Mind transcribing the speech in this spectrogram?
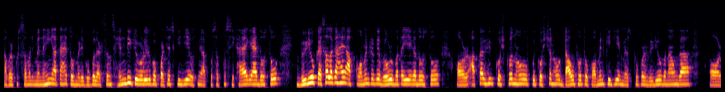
अगर कुछ समझ में नहीं आता है तो मेरे गूगल एडसेंस हिंदी ट्यूटोरियल को परचेस कीजिए। उसमें आपको सब कुछ सिखाया गया है दोस्तों। वीडियो कैसा लगा है आप कमेंट करके ज़रूर बताइएगा दोस्तों। और आपका भी क्वेश्चन हो, कोई क्वेश्चन हो डाउट हो तो कमेंट कीजिए। मैं उसके ऊपर वीडियो बनाऊँगा। और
